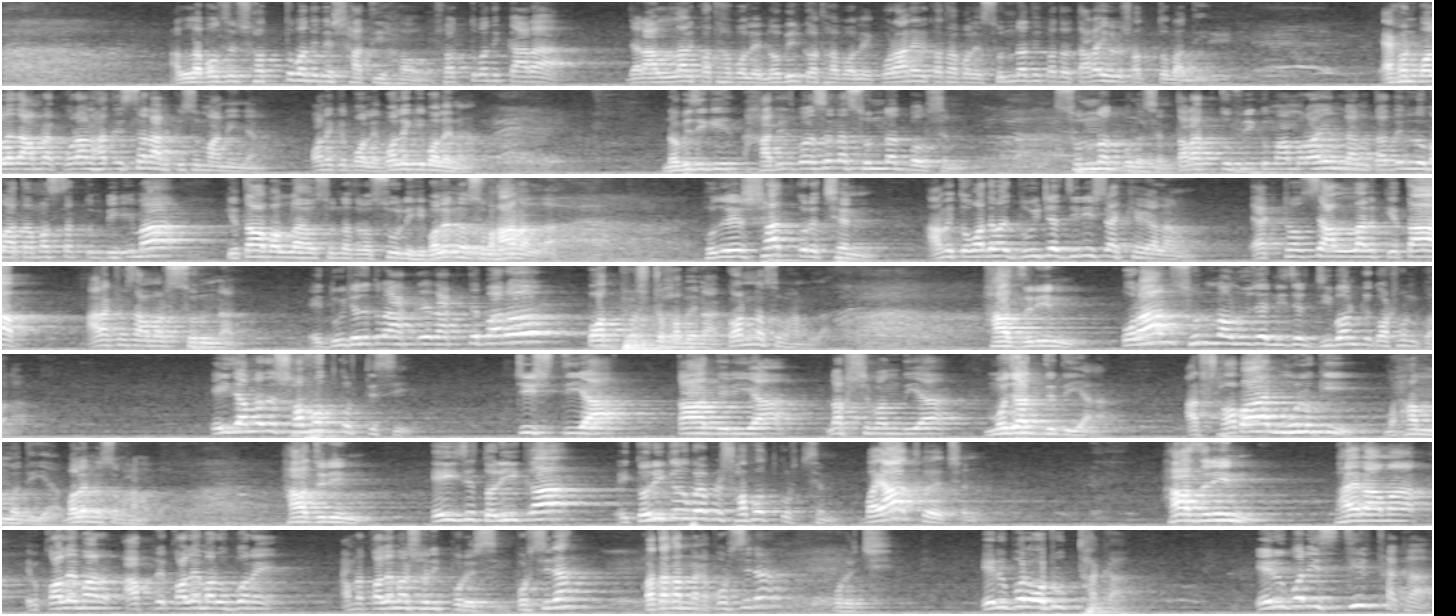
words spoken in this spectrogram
আল্লাহ বলছেন, সত্যবাদীদের সাথী হও। সত্যবাদী কারা? যারা আল্লাহর কথা বলে, নবীর কথা বলে, কোরআনের কথা বলে, সুন্নতের কথা তারাই হলো সত্যবাদী। এখন বলে যে, আমরা কোরআন, হাদিস ছাড়া আর কিছু মানি না। অনেকে বলে বলে কি বলে না? নবীজি কি হাদিস বলেছেন না সুন্নত বলছেন? সুন্নত বলেছেন। তারাক তুফিকুম আমরাইন লান তাদিল্লু মা তামাসসাকতুম বিহিমা। কিতাব আল্লাহ সুন্নাত রাসূলিহি। বলেন না সুবহানাল্লাহ। হুজুর ইরশাদ করেছেন, আমি তোমাদের মাঝে দুইটা জিনিস রাখে গেলাম। একটা হচ্ছে আল্লাহর কিতাব আর একটা হচ্ছে আমার সুন্নাত। এই দুইটা যদি তোমরা আঁকড়ে রাখতে পারো, পথভ্রষ্ট হবে না। কন্যা সুবহানাল্লাহ। হাজরিন, কোরআন শূন্য অনুযায়ী নিজের জীবনকে গঠন করা। এই যে আমরা যে শপথ করতেছি চিস্তিয়া কাদেরিয়া, নকশবন্দিয়া, মোজাদ্দিদিয়া। আর সবার মূল কি? মোহাম্মদিয়া। বলেন না সোহান হাজরিন, এই যে তরিকা, এই তরিকার উপর আপনি শপথ করছেন, বায়াত হয়েছেন। হাজরিন, ভাইরা আমার কলেমার, আপনি কলেমার উপরে, আমরা কলেমার শরীফ পড়েছি। পড়ছি না? কথা কান না, পড়ছি না? পড়েছি। এর উপরে অটুট থাকা, এর উপরে স্থির থাকা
